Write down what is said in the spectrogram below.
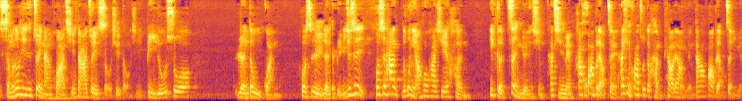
什么东西是最难画？其实大家最熟悉的东西，比如说人的五官，或是人的比例，就是或是他，如果你要画画一些很一个正圆形，他其实没，他画不了正圆，他可以画出一个很漂亮的圆，但他画不了正圆，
